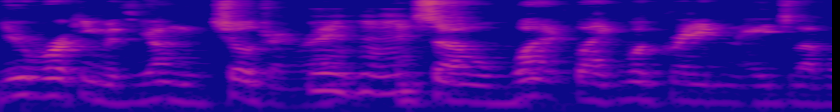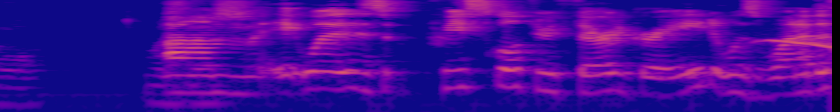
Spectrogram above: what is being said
you're working with young children, right? Mhm. And so what like what grade and age level was Um, this? it was preschool through third grade. It was one of the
